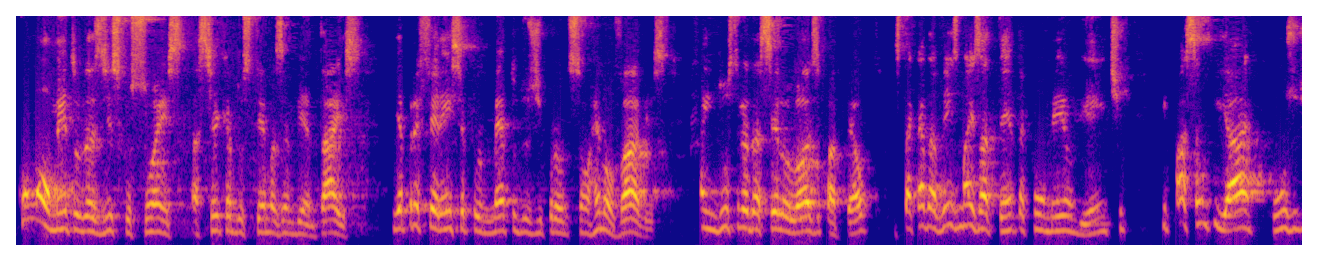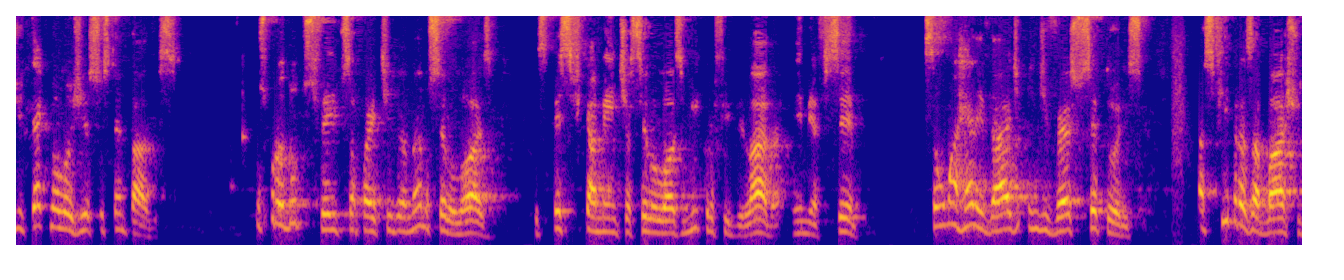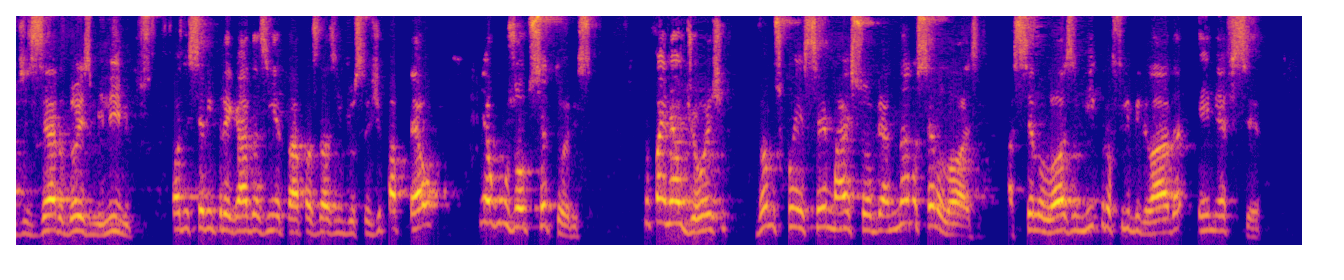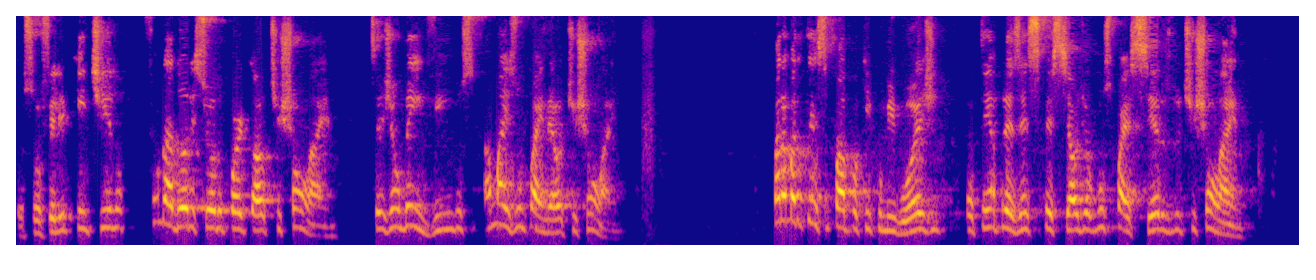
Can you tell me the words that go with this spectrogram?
Com o aumento das discussões acerca dos temas ambientais e a preferência por métodos de produção renováveis, a indústria da celulose e papel está cada vez mais atenta com o meio ambiente e passa a ampliar o uso de tecnologias sustentáveis. Os produtos feitos a partir da nanocelulose, especificamente a celulose microfibrilada, MFC, são uma realidade em diversos setores. As fibras abaixo de 0,2 milímetros podem ser empregadas em etapas das indústrias de papel e alguns outros setores. No painel de hoje, vamos conhecer mais sobre a nanocelulose, a celulose microfibrilada MFC. Eu sou Felipe Quintino, fundador e senhor do portal Tish Online. Sejam bem-vindos a mais um painel Tish Online. Para bater esse papo aqui comigo hoje, eu tenho a presença especial de alguns parceiros do Tish Online.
